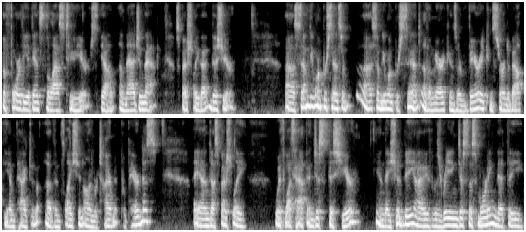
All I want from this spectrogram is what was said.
before the events of the last two years. Yeah, imagine that, especially that this year. Uh, 71% of uh, 71% of Americans are very concerned about the impact of, of inflation on retirement preparedness, and especially with what's happened just this year. And they should be. I was reading just this morning that the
